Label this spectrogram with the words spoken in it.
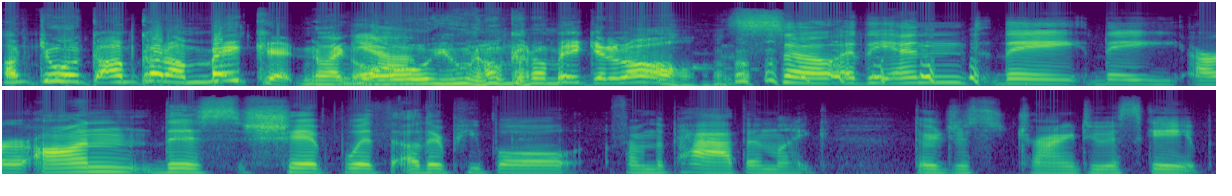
I'm doing. I'm gonna make it. And like, Yeah. oh, you're not gonna make it at all. so at the end they they are on this ship with other people from the path and like they're just trying to escape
